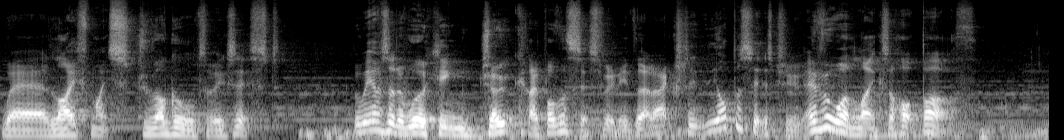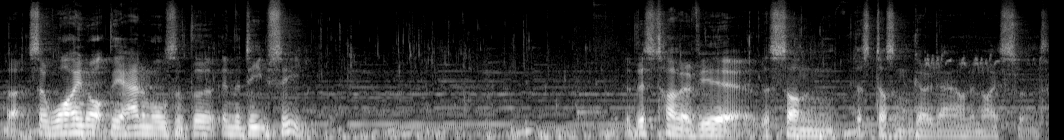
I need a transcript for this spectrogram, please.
where life might struggle to exist. But we have a sort of working joke hypothesis really that actually the opposite is true. Everyone likes a hot bath. Uh, so why not the animals of the, in the deep sea? At this time of year, the sun just doesn't go down in Iceland,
